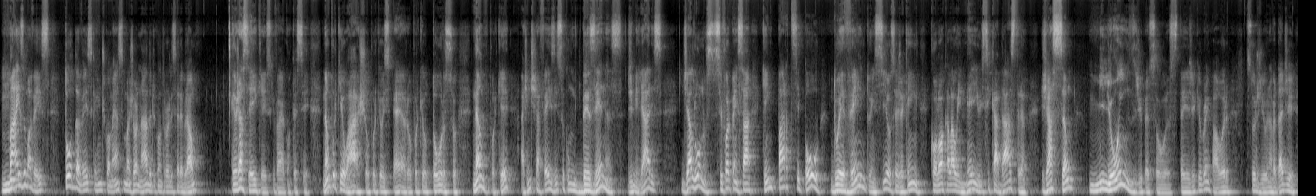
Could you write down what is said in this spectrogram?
mais uma vez, toda vez que a gente começa uma jornada de controle cerebral. Eu já sei que é isso que vai acontecer. Não porque eu acho, ou porque eu espero, ou porque eu torço. Não, porque a gente já fez isso com dezenas de milhares de alunos. Se for pensar, quem participou do evento em si, ou seja, quem coloca lá o e-mail e se cadastra, já são milhões de pessoas desde que o Brain Power surgiu, na verdade,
